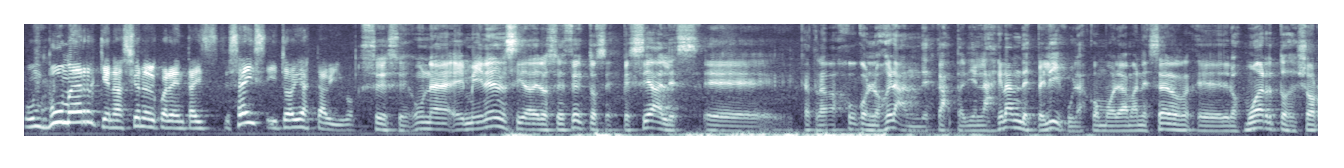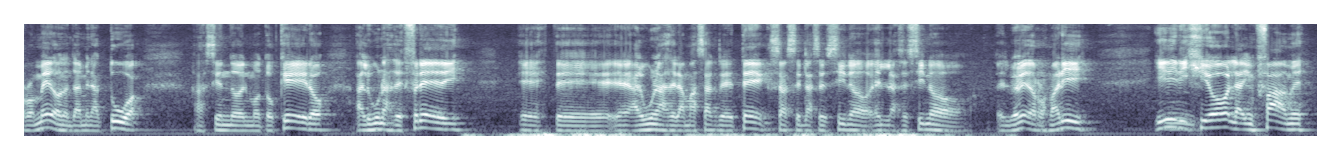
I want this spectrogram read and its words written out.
un boomer que nació en el 46 y todavía está vivo. Sí, sí, una eminencia de los efectos especiales eh, que trabajó con los grandes, Casper, y en las grandes películas, como El Amanecer eh, de los Muertos de Joe Romero, donde también actúa haciendo el motoquero, algunas de Freddy, este, eh, algunas de la masacre de Texas, el asesino, el asesino, el bebé de Rosmarie, y dirigió la infame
